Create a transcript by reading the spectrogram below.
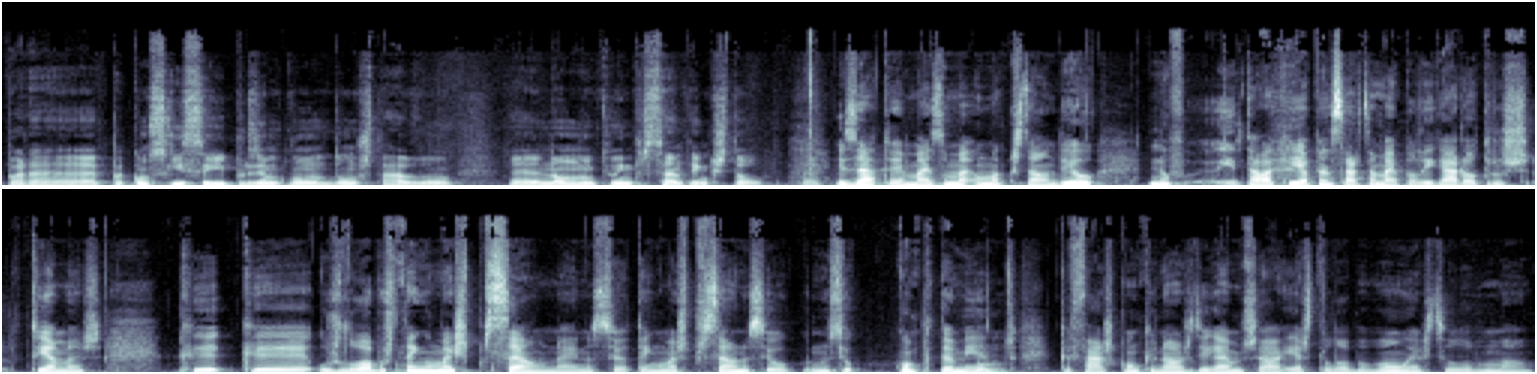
para, para conseguir sair, por exemplo, de um, de um estado uh, não muito interessante em que estou. Né? Exato, é mais uma, uma questão de eu estava aqui a pensar também para ligar outros temas que, que os lobos têm uma expressão, não é? no seu, têm uma expressão no seu, no seu comportamento hum. que faz com que nós digamos ah, este lobo bom, este lobo mau.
